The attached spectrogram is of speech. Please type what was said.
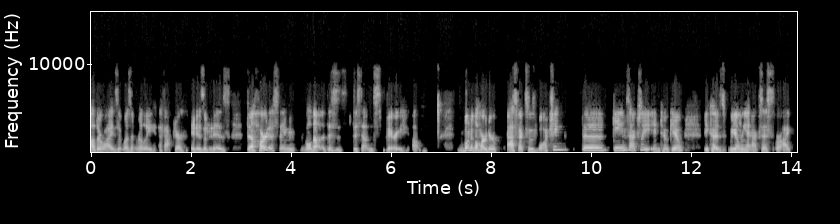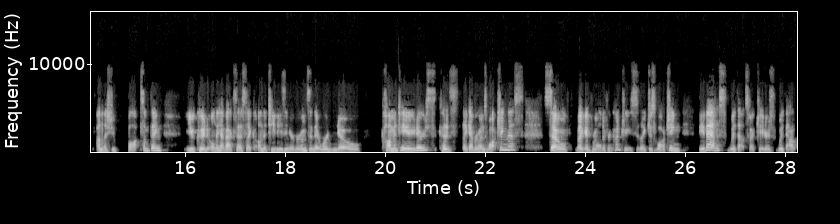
otherwise it wasn't really a factor. It is what it is. The hardest thing, well not this is this sounds very um one of the harder aspects was watching the games actually in Tokyo because we only had access or I unless you bought something, you could only have access like on the TVs in your rooms and there were no commentators because like everyone's watching this. So like and from all different countries like just watching the events without spectators without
